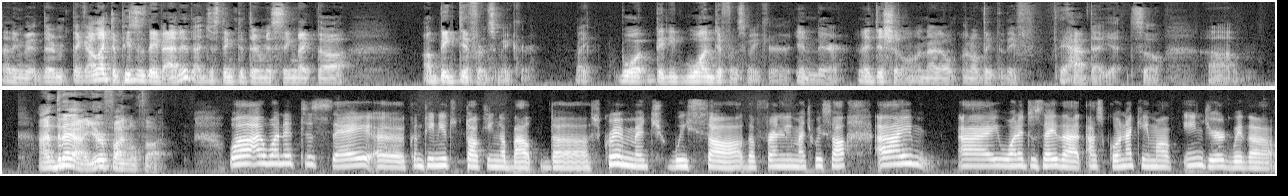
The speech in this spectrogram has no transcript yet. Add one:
I think that they're like I like the pieces they've added. I just think that they're missing like the a big difference maker Like what they need one difference maker in there, an additional, and I don't I don't think that they they have that yet. So, um, Andrea, your final thought. Well, I wanted to say, uh, continue talking about the scrimmage we saw, the friendly match we saw. I I wanted to say that Azcona came off injured with a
